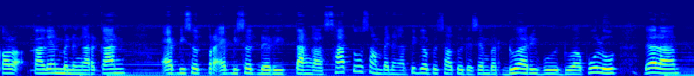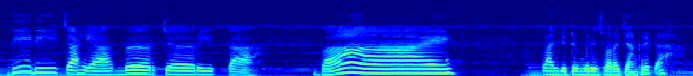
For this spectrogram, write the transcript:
kalau kalian mendengarkan episode per episode dari tanggal 1 sampai dengan 31 Desember 2020 dalam Didi Cahya Bercerita. Bye. Lanjut dengerin suara jangkrik ah.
